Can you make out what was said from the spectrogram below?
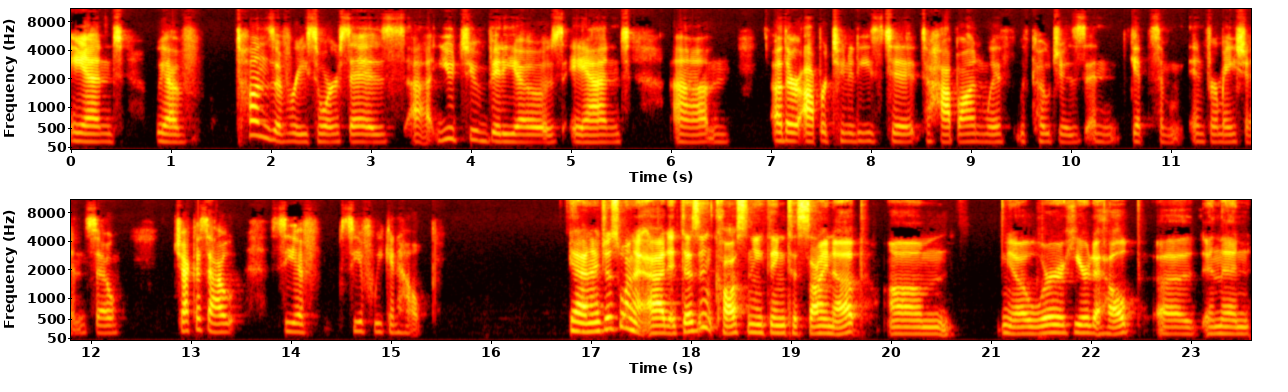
And we have tons of resources, uh, YouTube videos, and um, other opportunities to to hop on with with coaches and get some information. So check us out, see if see if we can help. Yeah, and I just want to add, it doesn't cost anything to sign up. Um, you know, we're here to help. Uh, and then,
